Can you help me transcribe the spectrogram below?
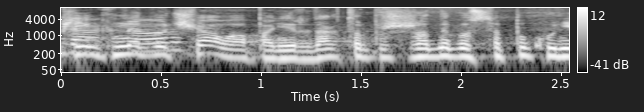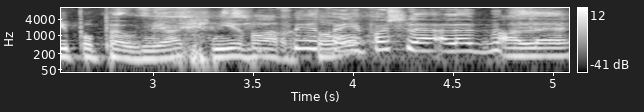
pięknego ciała, pani redaktor. Proszę żadnego sepuku nie popełniać, nie Dziękuję, warto. panie pośle, ale... Ale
